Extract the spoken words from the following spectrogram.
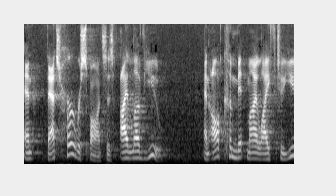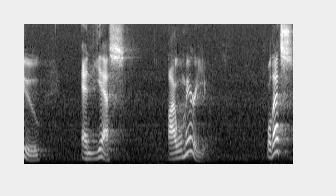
and that's her response is, I love you, and I'll commit my life to you and yes, I will marry you. Well, that's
